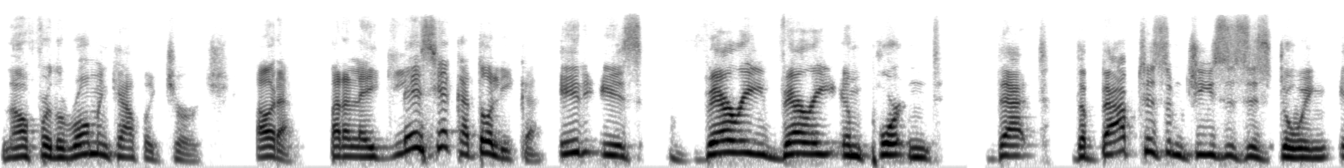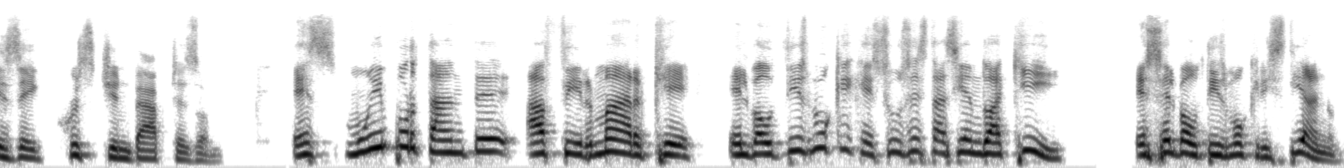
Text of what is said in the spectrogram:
Now, for the Roman Catholic Church, Ahora, para la iglesia católica, it is very, very important that the baptism Jesus is doing is a Christian baptism. es muy importante afirmar que el bautismo que Jesús está haciendo aquí es el bautismo cristiano.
